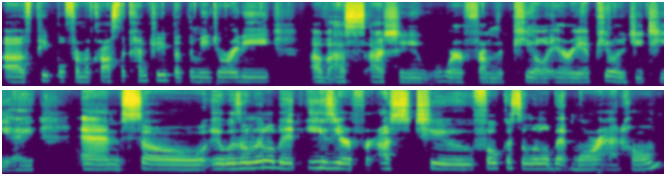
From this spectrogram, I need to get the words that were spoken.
of people from across the country, but the majority of us actually were from the Peel area, Peel or GTA. And so it was a little bit easier for us to focus a little bit more at home.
